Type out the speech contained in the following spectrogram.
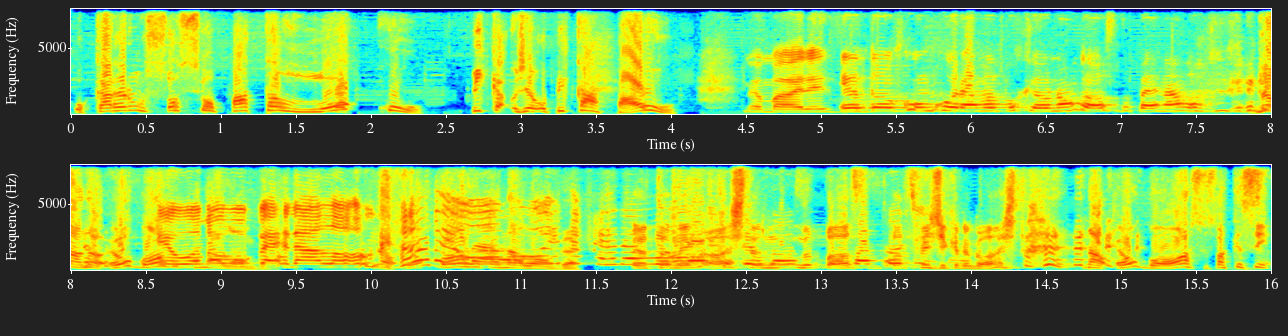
O cara era um sociopata louco. Pica- o pica-pau? Meu maior exemplo. Eu tô com Kurama porque eu não gosto do Pernalonga. Não, não, eu gosto Eu do amo Pernalonga. perna longa. Não, eu gosto do Pernalonga. Eu também gosto, eu não, gosto não posso, posso fingir que não gosto. Não, eu gosto, só que assim,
